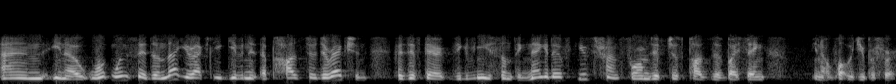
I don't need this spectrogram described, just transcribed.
And you know, once they've done that, you're actually giving it a positive direction. Because if they're, they're giving you something negative, you've transformed it just positive by saying, you know, what would you prefer?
